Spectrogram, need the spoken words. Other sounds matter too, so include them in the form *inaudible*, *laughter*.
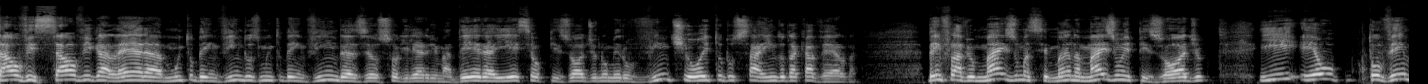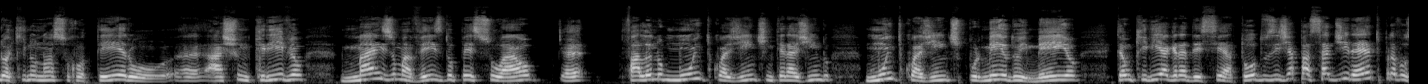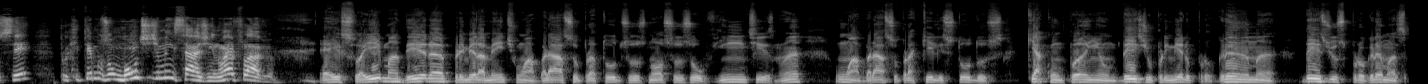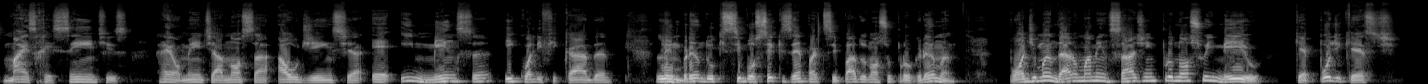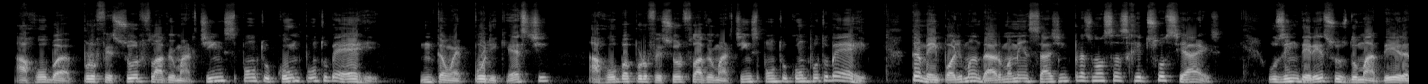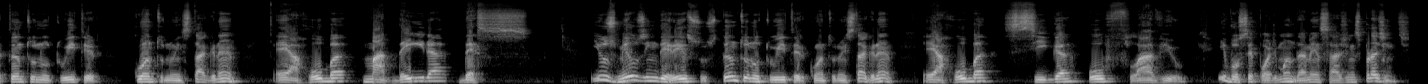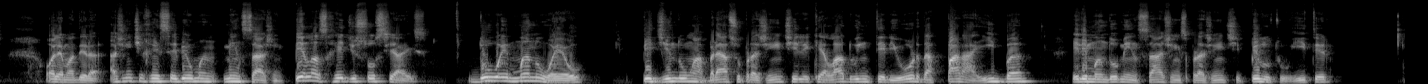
Salve, salve galera, muito bem-vindos, muito bem-vindas. Eu sou Guilherme Madeira e esse é o episódio número 28 do Saindo da Caverna. Bem, Flávio, mais uma semana, mais um episódio. E eu tô vendo aqui no nosso roteiro, eh, acho incrível, mais uma vez do pessoal eh, falando muito com a gente, interagindo muito com a gente por meio do e-mail. Então queria agradecer a todos e já passar direto para você, porque temos um monte de mensagem, não é, Flávio? É isso aí, Madeira. Primeiramente, um abraço para todos os nossos ouvintes, não é? Um abraço para aqueles todos que acompanham desde o primeiro programa, desde os programas mais recentes. Realmente a nossa audiência é imensa e qualificada. Lembrando que se você quiser participar do nosso programa, pode mandar uma mensagem para o nosso e-mail, que é podcast arroba professorflaviomartins.com.br. Então é podcast arroba professorflaviomartins.com.br. Também pode mandar uma mensagem para as nossas redes sociais. Os endereços do Madeira, tanto no Twitter quanto no Instagram, é arroba madeira10. E os meus endereços, tanto no Twitter quanto no Instagram, é arroba siga o Flávio. E você pode mandar mensagens pra gente. Olha, Madeira, a gente recebeu uma mensagem pelas redes sociais do Emanuel pedindo um abraço pra gente. Ele que é lá do interior da Paraíba. Ele mandou mensagens pra gente pelo Twitter.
